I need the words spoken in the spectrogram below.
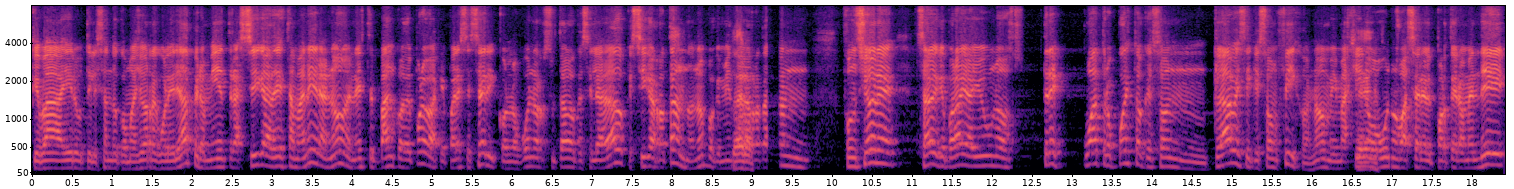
que va a ir utilizando con mayor regularidad, pero mientras siga de esta manera, ¿no? En este banco de pruebas que parece ser y con los buenos resultados que se le ha dado, que siga rotando, ¿no? Porque mientras claro. la rotación funcione, sabe que por ahí hay unos tres, cuatro puestos que son claves y que son fijos, ¿no? Me imagino sí. uno va a ser el portero Mendy,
